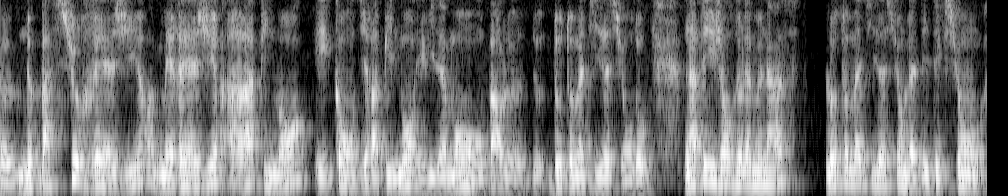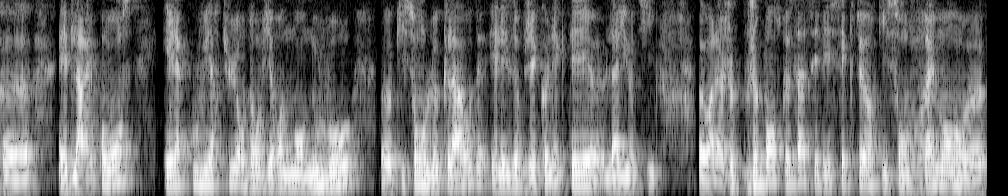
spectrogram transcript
euh, ne pas surréagir, mais réagir rapidement. Et quand on dit rapidement, évidemment, on parle d'automatisation. Donc, l'intelligence de la menace, l'automatisation de la détection et de la réponse, et la couverture d'environnements nouveaux qui sont le cloud et les objets connectés, l'IoT. Euh, voilà, je, pense que ça, c'est des secteurs qui sont vraiment euh,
